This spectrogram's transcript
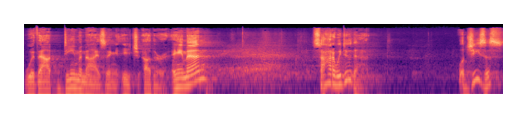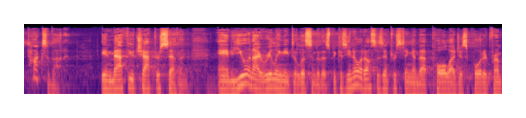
without demonizing each other. Amen? Amen? So, how do we do that? Well, Jesus talks about it in Matthew chapter 7. And you and I really need to listen to this because you know what else is interesting in that poll I just quoted from?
